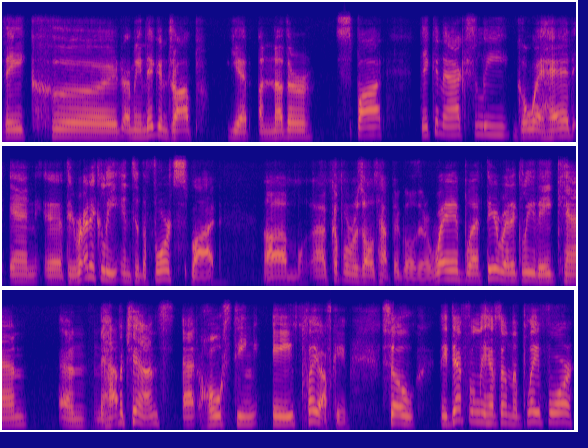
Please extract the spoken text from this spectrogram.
they could. I mean, they can drop yet another spot. They can actually go ahead and uh, theoretically into the fourth spot. Um, a couple results have to go their way, but theoretically they can and have a chance at hosting a playoff game. So they definitely have something to play for.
